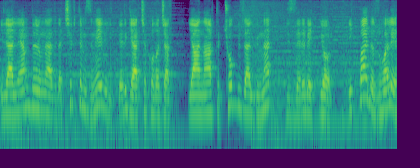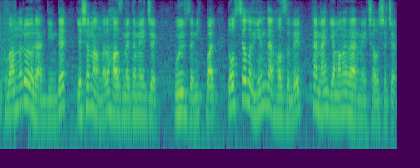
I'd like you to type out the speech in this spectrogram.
İlerleyen bölümlerde de çiftimizin evlilikleri gerçek olacak. Yani artık çok güzel günler bizleri bekliyor. İkbal de Zuhal'e yapılanları öğrendiğinde yaşananları hazmedemeyecek. Bu yüzden İkbal dosyaları yeniden hazırlayıp hemen Yaman'a vermeye çalışacak.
